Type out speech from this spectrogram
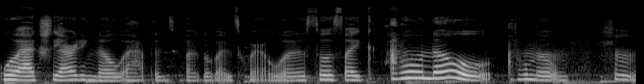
Well, actually, I already know what happens if I go back to where I was. So it's like, I don't know. I don't know. Hmm.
